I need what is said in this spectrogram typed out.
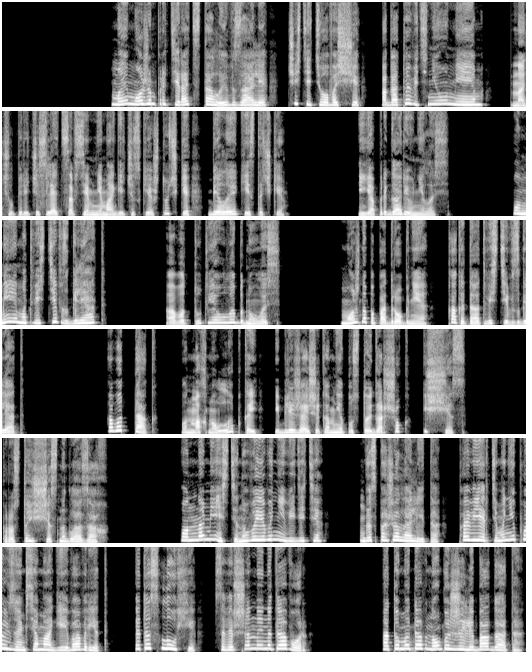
«Мы можем протирать столы в зале, чистить овощи, а готовить не умеем», начал перечислять совсем не магические штучки белые кисточки. Я пригорюнилась. «Умеем отвести взгляд, а вот тут я улыбнулась. «Можно поподробнее, как это отвести взгляд?» «А вот так», — он махнул лапкой, и ближайший ко мне пустой горшок исчез. Просто исчез на глазах. «Он на месте, но вы его не видите. Госпожа Лолита, поверьте, мы не пользуемся магией во вред. Это слухи, совершенный наговор. А то мы давно бы жили богато».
